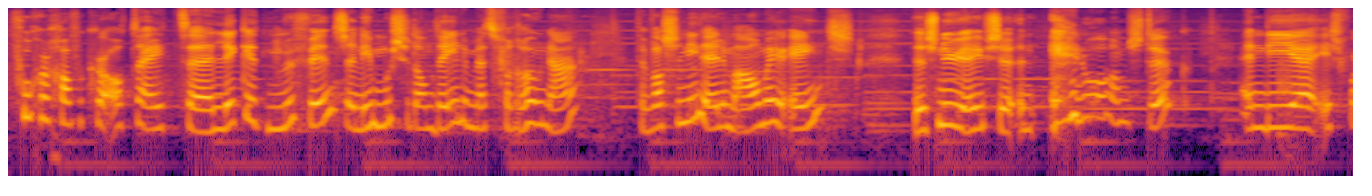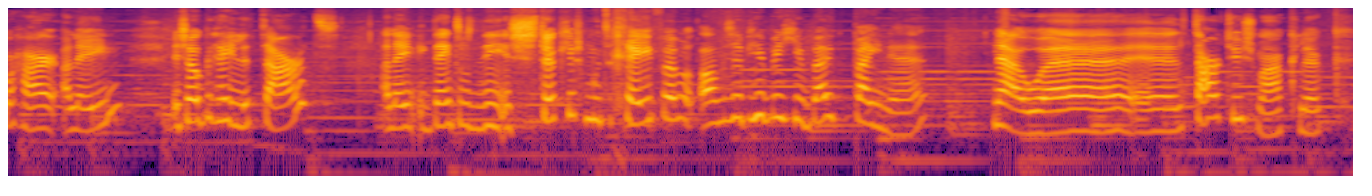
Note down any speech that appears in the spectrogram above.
Vroeger gaf ik er altijd eh Liquid muffins en die moest ze dan delen met Verona. Daar was ze niet helemaal mee eens. Dus nu heeft ze een enorm stuk. En die eh, is voor haar alleen. Is ook een hele taart. Alleen ik denk dat we die in stukjes moeten geven, want anders heb je een beetje buikpijn hè. Nou, eh eh, taart u smakelijk.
